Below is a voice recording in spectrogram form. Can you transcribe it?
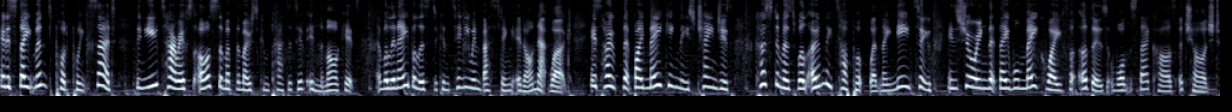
In a statement, PodPoint said the new tariffs are some of the most competitive in the market and will enable us to continue investing in our network. It's hoped that by making these changes, customers will only top up when they need to, ensuring that they will make way for others once their cars are charged.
